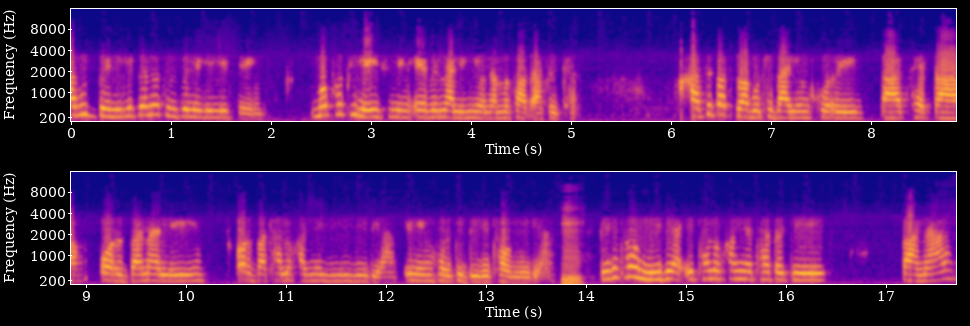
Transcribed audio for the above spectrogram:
Abutbeni letseno sentse le le le teng. Mo populationeng e re na leng yona mo south africa ga se batho ba botlhe ba leng gore ba tshepa or ba na le or ba tlhaloganye new media e leng gore ke digital media. Mm. digital media e tlhaloganya thata ke bana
